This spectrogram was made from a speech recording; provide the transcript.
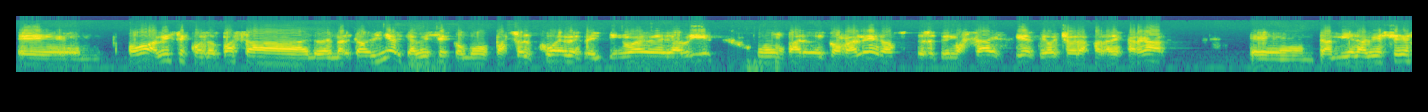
Eh, o a veces cuando pasa lo del mercado lineal, que a veces como pasó el jueves 29 de abril, hubo un paro de corraleros, entonces tuvimos 6, 7, 8 horas para descargar. Eh, también a veces,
